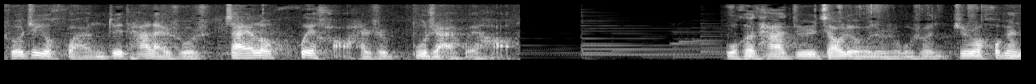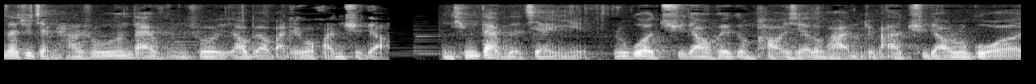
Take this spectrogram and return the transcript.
说这个环对他来说摘了会好还是不摘会好。我和他就是交流，就是我说就是后面再去检查的时候问问大夫，你说要不要把这个环取掉？你听大夫的建议，如果取掉会更好一些的话，你就把它取掉；如果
